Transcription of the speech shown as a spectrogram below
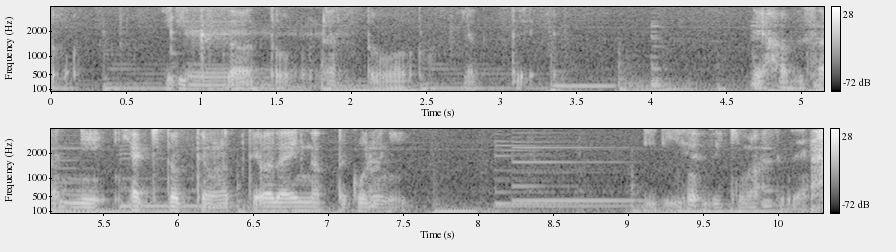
ょっとエリクサーとラストをやって、でハブさんに100機取ってもらって話題になった頃にリリースできますね。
